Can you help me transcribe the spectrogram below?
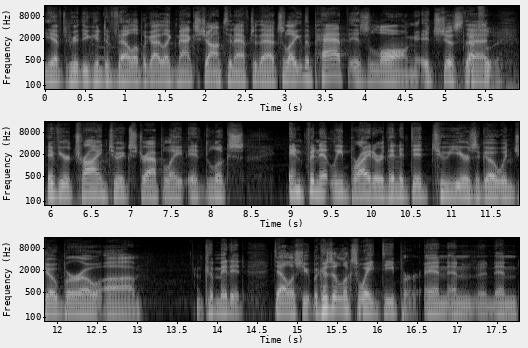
you have to prove that you can develop a guy like Max Johnson after that. So like the path is long. It's just that Absolutely. if you're trying to extrapolate, it looks infinitely brighter than it did two years ago when Joe Burrow. Uh, committed to LSU because it looks way deeper and and and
